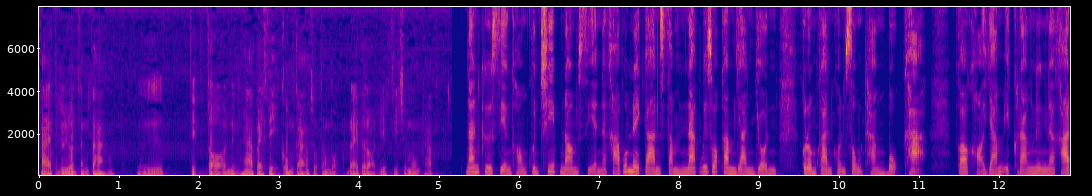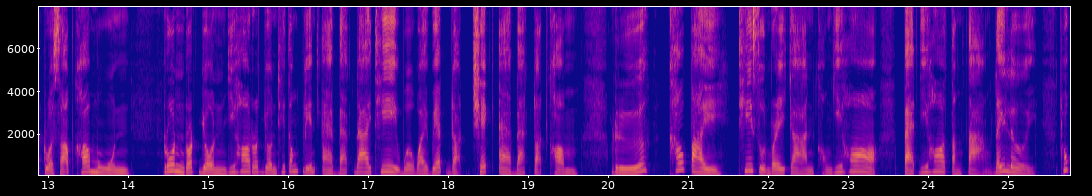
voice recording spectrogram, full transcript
ค่ายผลิตรถยนต์ต่างๆ หรือติดต่อ 1584กรมการขนส่งทางบกได้ตลอด 24 ชั่วโมงครับ นั่นคือเสียงของคุณชีพน้อมเสียนนะคะ ผู้อำนวยการสำนักวิศวกรรมยานยนต์ กรมการขนส่งทางบกค่ะ ก็ขอย้ำอีกครั้งหนึ่งนะคะ ตรวจสอบข้อมูล รุ่นรถยนต์ ยี่ห้อรถยนต์ที่ต้องเปลี่ยนแอร์แบ็กได้ที่ www.checkairbag.com หรือเข้าไป ที่ศูนย์บริการของยี่ห้อ 8 ยี่ห้อต่างๆ ได้เลย ทุก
